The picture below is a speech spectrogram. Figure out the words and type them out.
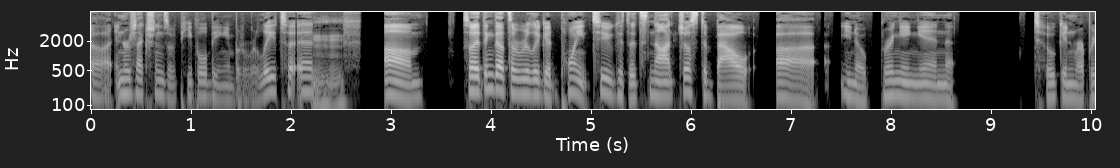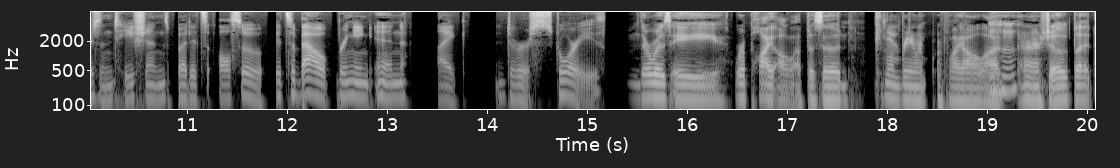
uh, intersections of people being able to relate to it. Mhm. Um, so I think that's a really good point too, because it's not just about uh, you know bringing in token representations, but it's also it's about bringing in like diverse stories. there was a reply all episode. Keep on bringing reply all lot Mhm. on our show, but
